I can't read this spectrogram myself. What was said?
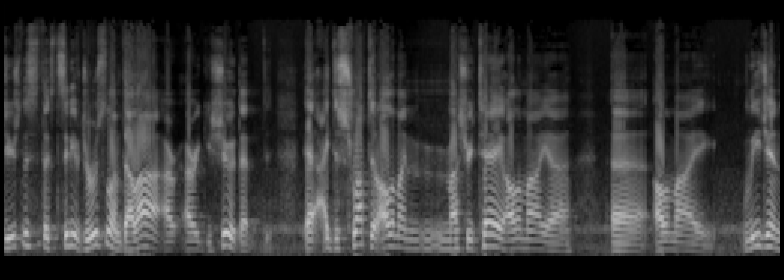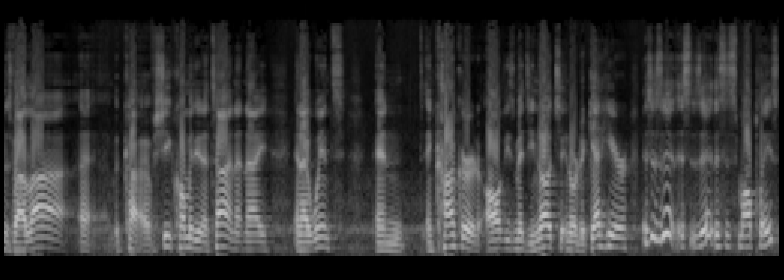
This is the city of Jerusalem. Dala arigishut. That I disrupted all of my mashrite, all of my uh, uh, all of my legions. Vala she komedinatan, and I and I went and and conquered all these medinot in order to get here. This is it. This is it. This is a small place.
